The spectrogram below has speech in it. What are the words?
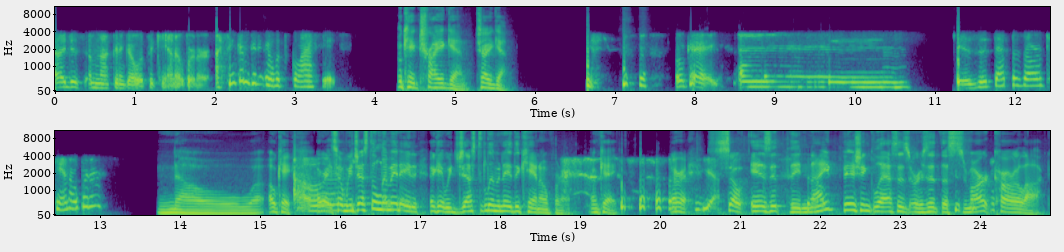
I just I'm not going to go with the can opener. I think I'm going to go with glasses. Okay, try again. Try again. Okay. Um, is it that bizarre can opener? No. Okay. All right. So we just eliminated. Okay. we just eliminated the can opener. Okay. All right. Yeah. So is it the night vision glasses or is it the smart car lock?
